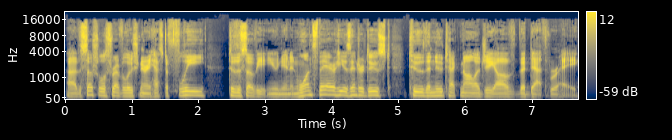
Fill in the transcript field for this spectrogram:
Uh, the socialist revolutionary has to flee to the Soviet Union. And once there, he is introduced to the new technology of the death ray,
